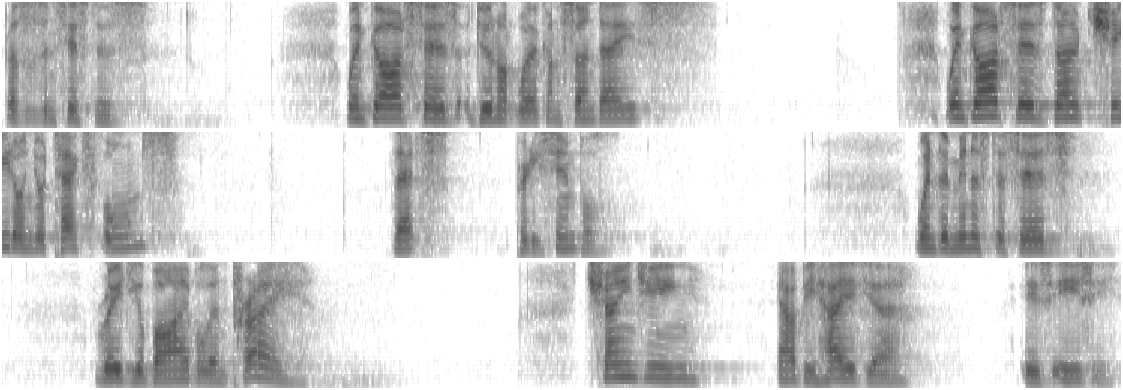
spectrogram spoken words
Brothers and sisters, when God says, do not work on Sundays, when God says, don't cheat on your tax forms, that's pretty simple when the minister says, read your Bible and pray. Changing our behavior is easy.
